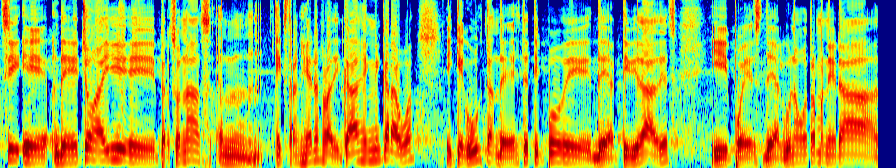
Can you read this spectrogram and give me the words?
Sí, eh, de hecho hay personas em, extranjeras radicadas en Nicaragua y que gustan de este tipo de, de actividades y pues de alguna u otra manera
